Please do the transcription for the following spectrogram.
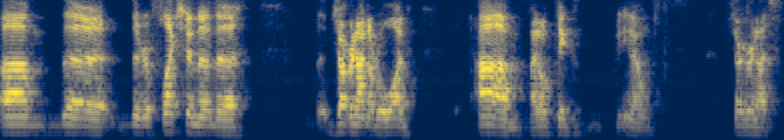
Um, the the reflection on the Juggernaut number one. Um, I don't think you know Juggernaut's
